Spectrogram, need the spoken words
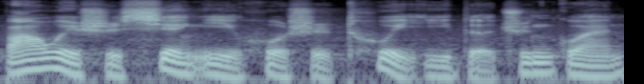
八位是现役或是退役的军官，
